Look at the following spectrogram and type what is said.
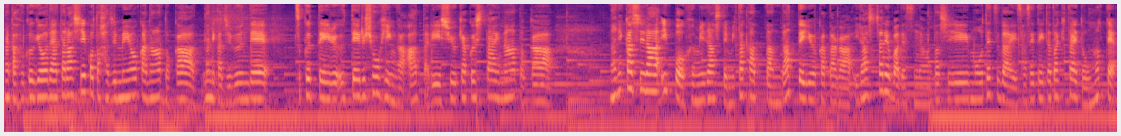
なんか副業で新しいこと始めようかなとか何か自分で作っている売っている商品があったり集客したいなとか何かしら一歩を踏み出してみたかったんだっていう方がいらっしゃればですね私もお手伝いさせていただきたいと思って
